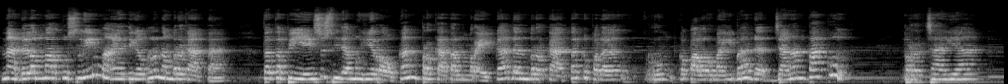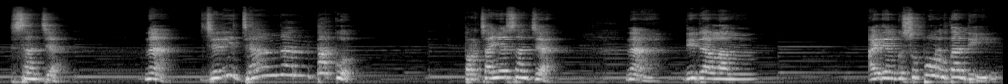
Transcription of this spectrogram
Nah dalam Markus 5 ayat 36 berkata, tetapi Yesus tidak menghiraukan perkataan mereka dan berkata kepada rum, kepala rumah ibadat, jangan takut, percaya saja. Nah, jadi jangan takut, percaya saja. Nah, di dalam ayat yang ke-10 tadi,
